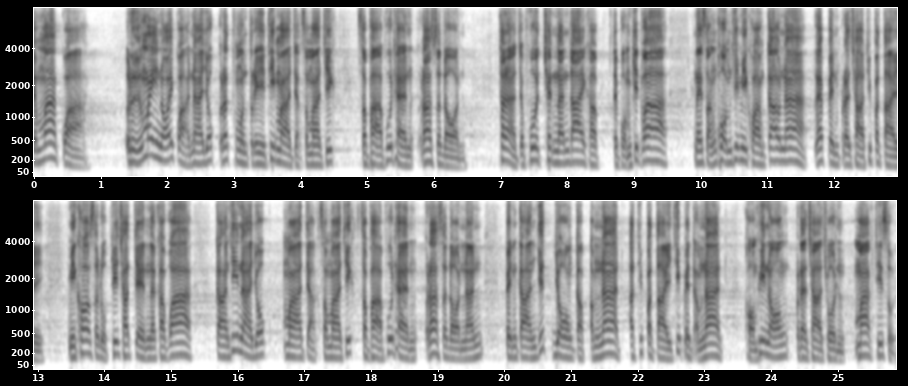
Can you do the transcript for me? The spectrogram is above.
จะมากกว่า หรือไม่น้อยกว่านายกรัฐมนตรีที่มาจากสมาชิกสภาผู้แทนราษฎรท่านอาจจะพูดเช่นนั้นได้ครับ แต่ผมคิดว่าในสังคมที่มีความก้าวหน้าและเป็นประชาธิปไตย มีข้อสรุปที่ชัดเจนนะครับว่า การที่นายกมาจากสมาชิกสภาผู้แทนราษฎรนั้น เป็นการยึดโยงกับอำนาจอธิปไตยที่เป็นอำนาจของพี่น้องประชาชนมากที่สุด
